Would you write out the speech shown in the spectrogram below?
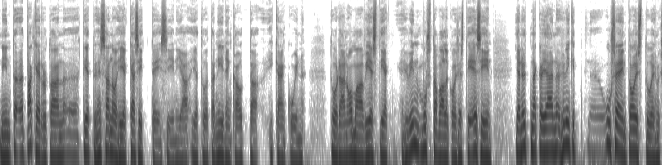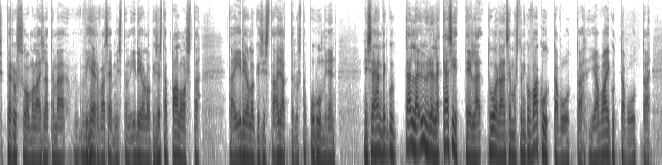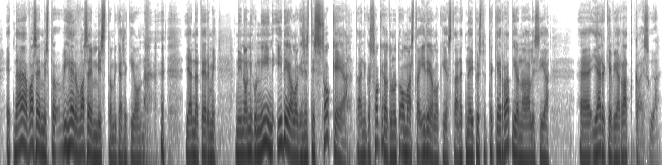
niin takerrutaan tiettyihin sanoihin ja käsitteisiin ja, ja tuota, niiden kautta ikään kuin tuodaan omaa viestiä hyvin mustavalkoisesti esiin. Ja nyt näköjään hyvinkin usein toistuu esimerkiksi perussuomalaisilla tämä vihervasemmiston ideologisesta palosta tai ideologisista ajattelusta puhuminen – niin sehän niin kuin tällä yhdellä käsitteellä tuodaan semmoista niin vakuuttavuutta ja vaikuttavuutta. Että nämä vasemmisto, vihervasemmisto, mikä sekin on jännä termi, niin on niin, niin ideologisesti sokea tai niin sokeutunut omasta ideologiastaan, että ne ei pysty tekemään rationaalisia, järkeviä ratkaisuja.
